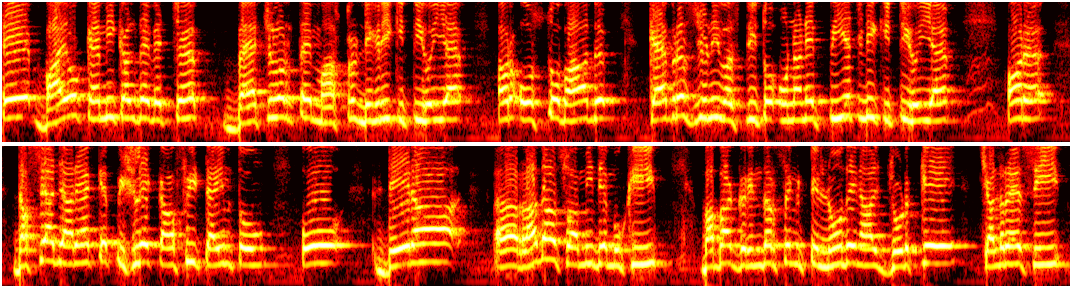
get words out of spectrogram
ਤੇ ਬਾਇਓਕੈਮੀਕਲ ਦੇ ਵਿੱਚ ਬੈਚਲਰ ਤੇ ਮਾਸਟਰ ਡਿਗਰੀ ਕੀਤੀ ਹੋਈ ਹੈ ਔਰ ਉਸ ਤੋਂ ਬਾਅਦ ਕੈਬਰਸ ਯੂਨੀਵਰਸਿਟੀ ਤੋਂ ਉਹਨਾਂ ਨੇ ਡੀ ਕੀਤੀ ਹੋਈ ਹੈ ਔਰ ਦੱਸਿਆ ਜਾ ਰਿਹਾ ਹੈ ਕਿ ਪਿਛਲੇ ਕਾਫੀ ਟਾਈਮ ਤੋਂ ਉਹ ਡੇਰਾ ਰਾਧਾ ਸੁਆਮੀ ਦੇ ਮੁਖੀ ਬਾਬਾ ਗੁਰਿੰਦਰ ਸਿੰਘ ਢਿੱਲੋਂ ਦੇ ਨਾਲ ਜੁੜ ਕੇ ਚੱਲ ਰਹੇ ਸੀ,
